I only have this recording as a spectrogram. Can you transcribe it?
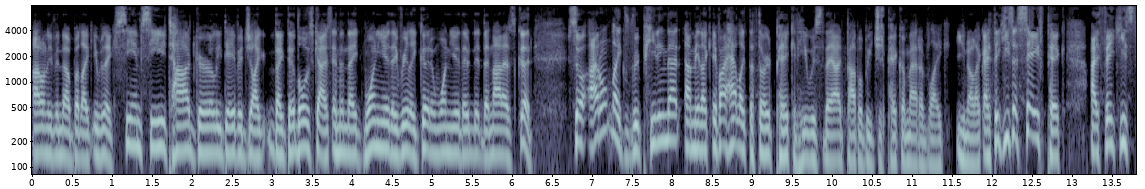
I don't even know, but like it was like CMC, Todd Gurley, David, like like those guys, and then like one year they're really good, and one year they're they're not as good. So I don't like repeating that. I mean, like if I had like the third pick and he was there, I'd probably just pick him out of like you know, like I think he's a safe pick. I think he's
